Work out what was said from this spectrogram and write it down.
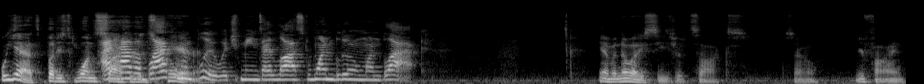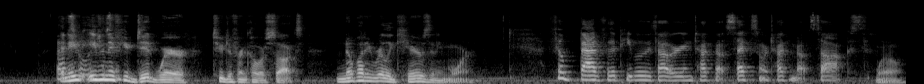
Well, yeah, it's but it's one sock. I have a black and a blue, which means I lost one blue and one black. Yeah, but nobody sees your socks, so you're fine. That's and even, even if you did wear two different color socks, nobody really cares anymore. I feel bad for the people who thought we were going to talk about sex and we're talking about socks. Well,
